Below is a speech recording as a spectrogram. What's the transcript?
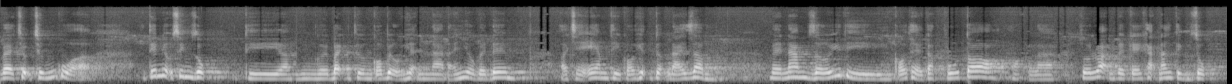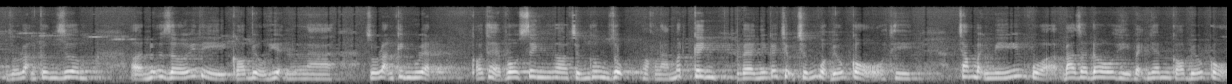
Về triệu chứng của tiết niệu sinh dục thì à, người bệnh thường có biểu hiện là đái nhiều về đêm. Ở trẻ em thì có hiện tượng đái dầm. Về nam giới thì có thể gặp vú to hoặc là rối loạn về cái khả năng tình dục, rối loạn cương dương. Ở nữ giới thì có biểu hiện là rối loạn kinh nguyệt, có thể vô sinh do chứng không dụng hoặc là mất kinh. Về những cái triệu chứng của biếu cổ thì trong bệnh lý của bazado thì bệnh nhân có biếu cổ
